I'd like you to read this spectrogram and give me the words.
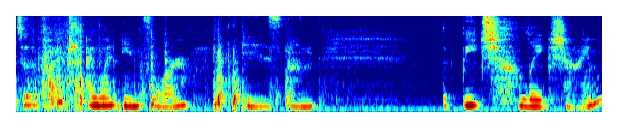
So the product I went in for is um, the Beach Leg Shine.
